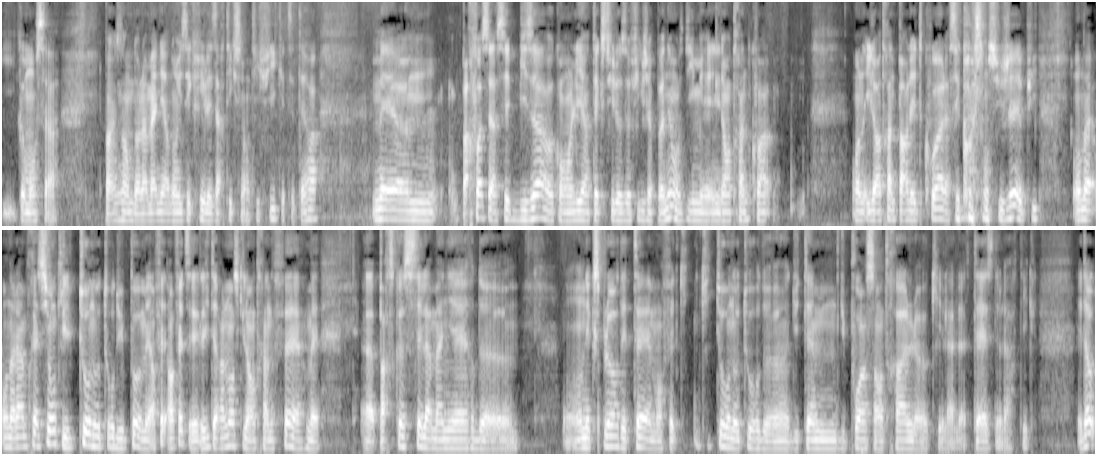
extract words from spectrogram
ils, commencent à par exemple dans la manière dont ils écrivent les articles scientifiques etc mais parfois c'est assez bizarre quand on lit un texte philosophique japonais on se dit mais il est en train de quoi il est en train de parler de quoi là? C'est quoi son sujet? Et puis on a, on a l'impression qu'il tourne autour du pot. Mais en fait en fait c'est littéralement ce qu'il est en train de faire. Mais parce que c'est la manière de on explore des thèmes en fait qui, tournent autour du thème du point central euh, qui est la, thèse de l'article. Et donc,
